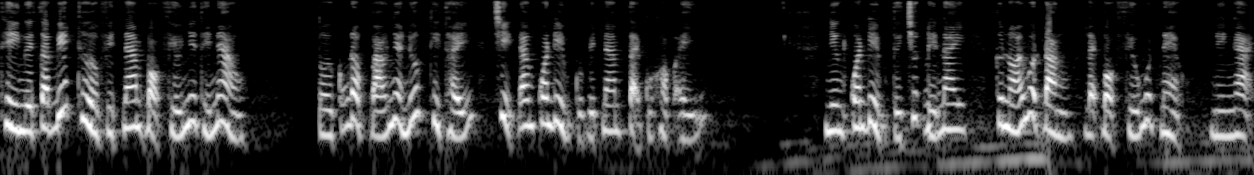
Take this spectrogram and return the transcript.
thì người ta biết thừa Việt Nam bỏ phiếu như thế nào. Tôi cũng đọc báo nhà nước thì thấy chỉ đăng quan điểm của Việt Nam tại cuộc họp ấy. Nhưng quan điểm từ trước đến nay cứ nói một đằng lại bỏ phiếu một nẻo nên ngại.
